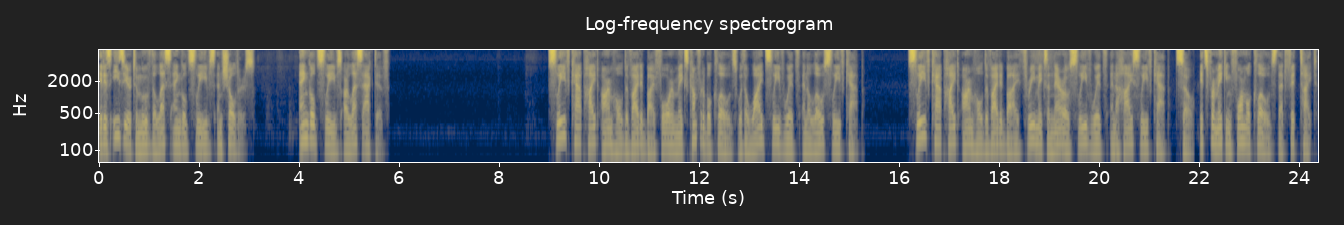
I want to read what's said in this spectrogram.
It is easier to move the less angled sleeves and shoulders. Angled sleeves are less active, Sleeve cap height armhole divided by 4 makes comfortable clothes with a wide sleeve width and a low sleeve cap. Sleeve cap height armhole divided by 3 makes a narrow sleeve width and a high sleeve cap, so it's for making formal clothes that fit tight.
